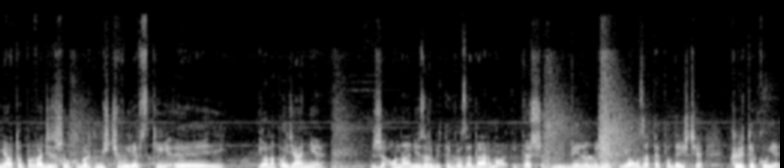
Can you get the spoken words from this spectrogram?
Miał to prowadzić zresztą Hubert Miściwujewski i ona powiedziała nie że ona nie zrobi tego za darmo i też wielu ludzi ją za te podejście krytykuje.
